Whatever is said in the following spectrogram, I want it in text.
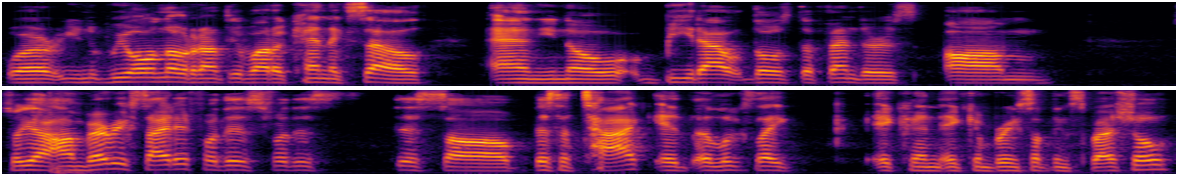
where you know, we all know Renato Ibarra can excel and you know beat out those defenders. Um, so yeah, I'm very excited for this for this this uh this attack. It, it looks like it can it can bring something special.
